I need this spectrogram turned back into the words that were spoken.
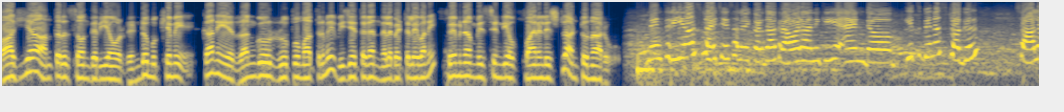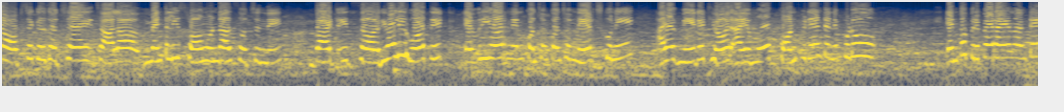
బాహ్య అంతర్ సౌందర్యం రెండు ముఖ్యమే. కానీ రంగు రూపు మాత్రమే విజేతగా నిలబెట్టలేవని ఫెమినా మిస్ ఇండియా ఫైనలిస్టులు అంటున్నారు. నేను త్రీ ఇయర్స్ ట్రై చేశాను ఇక్కడ దాకా రావడానికి and it's been a struggle చాలా ఆబ్స్టకల్స్ వచ్చాయి చాలా మెంటలీ స్ట్రాంగ్ ఉండాల్సి వచ్చింది. But it's really worth it every year నేను కొంచెం కొంచెం నేర్చుకుని I have made it here I am more confident and ఇప్పుడు ఎంతో ప్రిపేర్ అయ్యిందంటే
